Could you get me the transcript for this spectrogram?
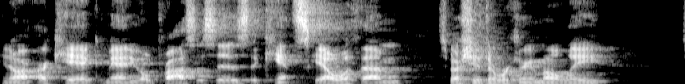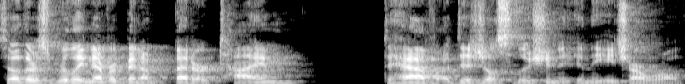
you know, archaic manual processes that can't scale with them, especially if they're working remotely. So there's really never been a better time to have a digital solution in the HR world?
